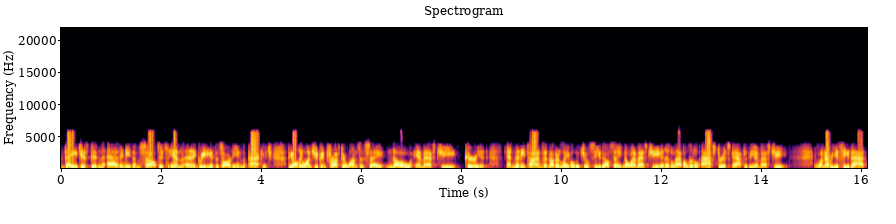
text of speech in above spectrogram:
They just didn't add any themselves. It's in an ingredient that's already in the package. The only ones you can trust are ones that say no MSG, period. And many times another label that you'll see, they'll say no MSG and it'll have a little asterisk after the MSG. Whenever you see that,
